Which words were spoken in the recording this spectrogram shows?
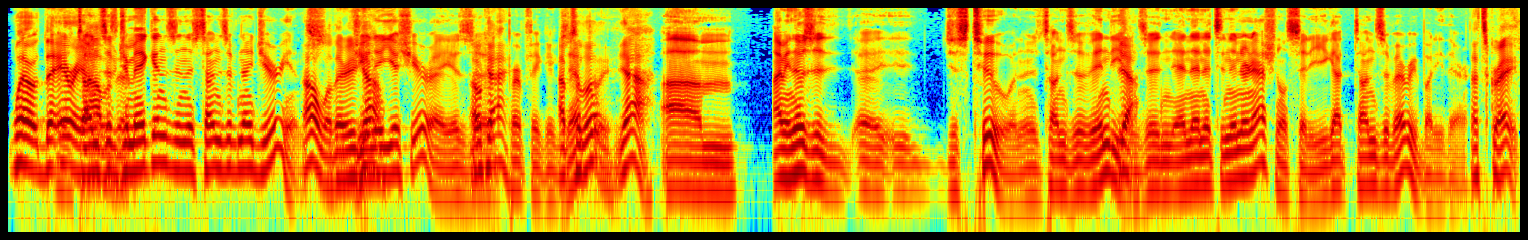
Well, the area tons of in. Jamaicans and there's tons of Nigerians. Oh, well, there you Gina go. Yashere is Okay. a perfect example. Absolutely. Yeah. Um, I mean, those are uh, just two, and there's tons of Indians, and, and then it's an international city. You got tons of everybody there. That's great.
